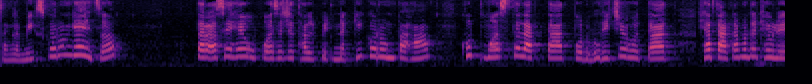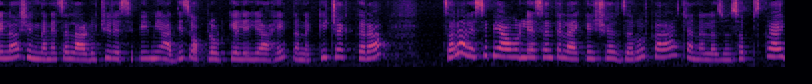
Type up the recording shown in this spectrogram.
चांगलं मिक्स करून घ्यायचं. तर असे हे उपवासाचे थालपीठ नक्की करून पहा. खूप मस्त लागतात पोटभरीचे होतात. ह्या ताटामध्ये ठेवलेला शेंगदाण्याच्या लाडूची रेसिपी मी आधीच अपलोड केलेली आहे तर नक्की चेक करा. चला रेसिपी आवडली असेल तर लाईक अँड शेअर जरूर करा. चॅनल अजून सबस्क्राईब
